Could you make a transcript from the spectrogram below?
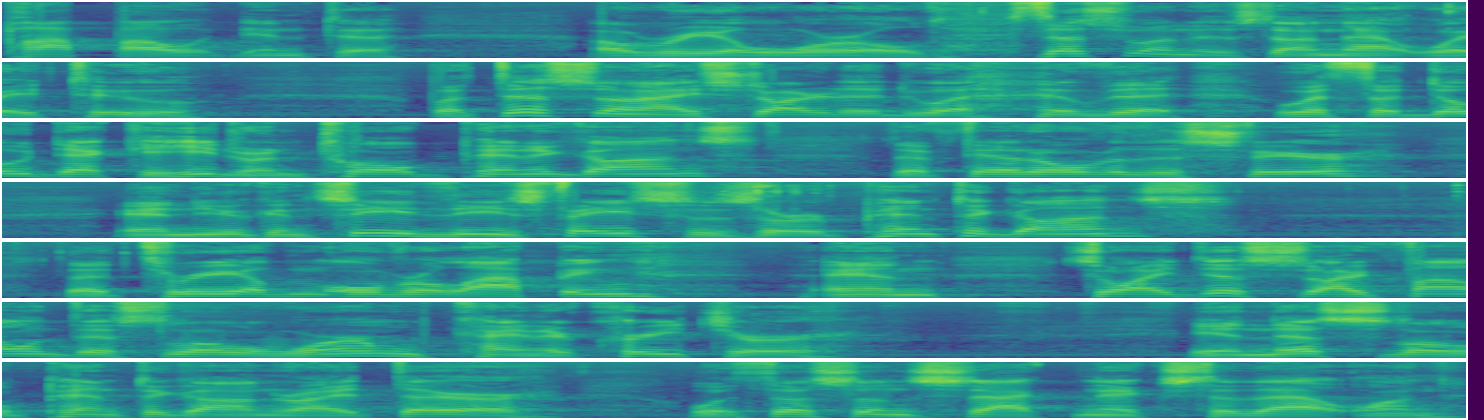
pop out into a real world. This one is done that way too. But this one I started with, with the dodecahedron, 12 pentagons that fit over the sphere. And you can see these faces are pentagons, that three of them overlapping. And so I just, I found this little worm kind of creature in this little pentagon right there with this one stacked next to that one.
